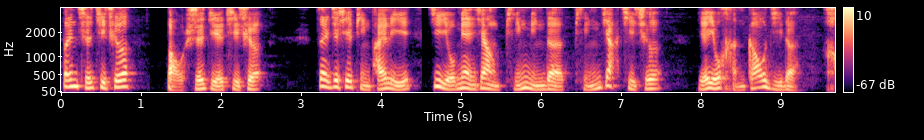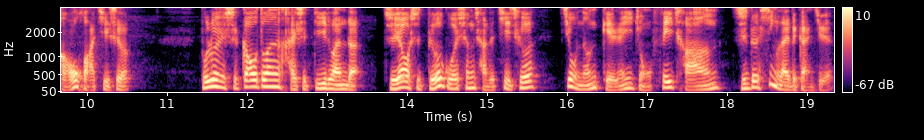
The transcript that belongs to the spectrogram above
奔驰汽车、保时捷汽车。在这些品牌里，既有面向平民的平价汽车，也有很高级的豪华汽车。不论是高端还是低端的，只要是德国生产的汽车，就能给人一种非常值得信赖的感觉，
